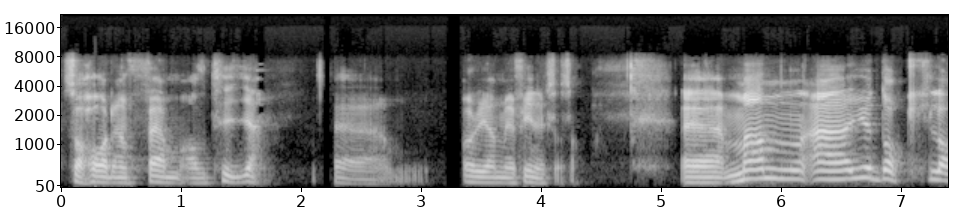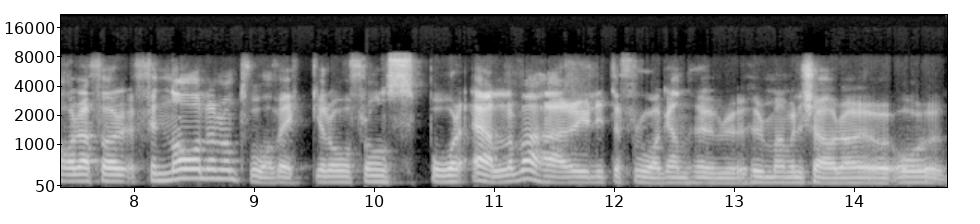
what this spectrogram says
så har den 5 av 10. Eh, Örjan med Phoenix alltså. Eh, man är ju dock klara för finalen om två veckor och från spår 11 här är ju lite frågan hur, hur man vill köra och, och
